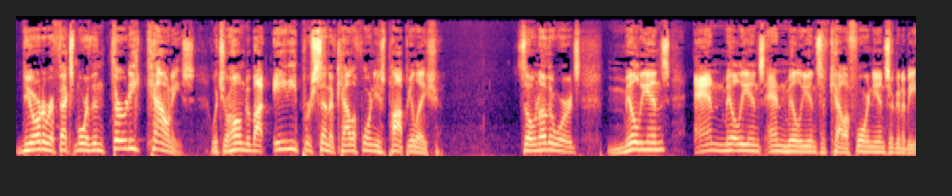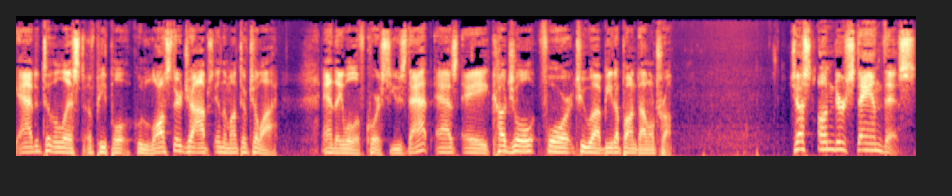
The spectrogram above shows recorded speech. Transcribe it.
The order affects more than 30 counties, which are home to about 80% of California's population. So, in other words, millions and millions and millions of Californians are going to be added to the list of people who lost their jobs in the month of July. And they will, of course, use that as a cudgel for to uh, beat up on Donald Trump. Just understand this.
